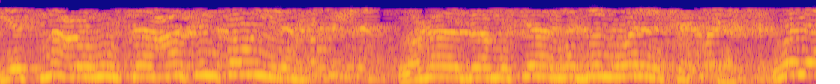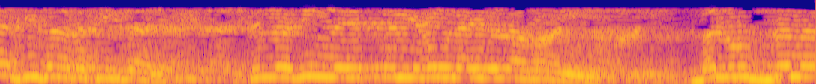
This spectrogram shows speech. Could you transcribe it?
يسمعه ساعات طويلة. وهذا مشاهد ولا شك ولا جدال في ذلك. في الذين يستمعون إلى الأغاني بل ربما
